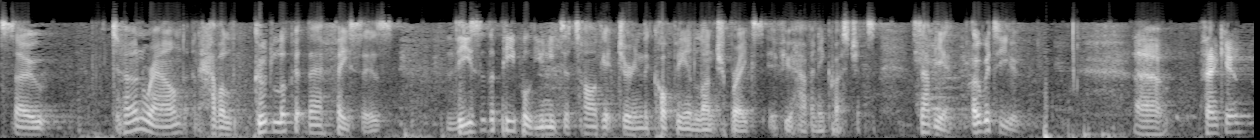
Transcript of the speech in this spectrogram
so turn around and have a good look at their faces. These are the people you need to target during the coffee and lunch breaks if you have any questions. Xavier, over to you. Uh, thank you.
